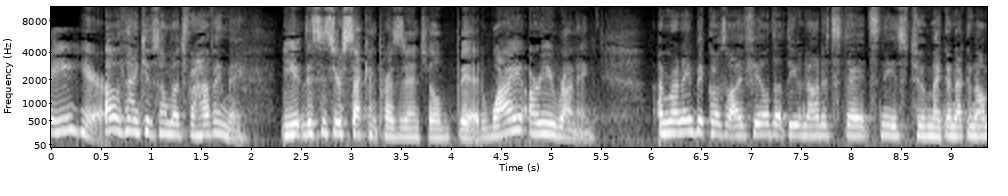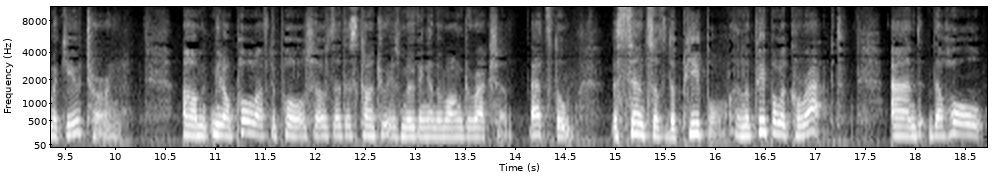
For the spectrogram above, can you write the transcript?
being here. Oh, thank you so much for having me. You, this is your second presidential bid. Why are you running? I'm running because I feel that the United States needs to make an economic U-turn. Um, you know, poll after poll shows that this country is moving in the wrong direction. That's the, the sense of the people, and the people are correct. And the whole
